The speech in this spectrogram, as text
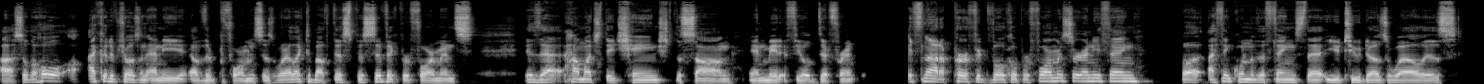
Uh, so the whole I could have chosen any of the performances. What I liked about this specific performance is that how much they changed the song and made it feel different. It's not a perfect vocal performance or anything, but I think one of the things that U2 does well is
